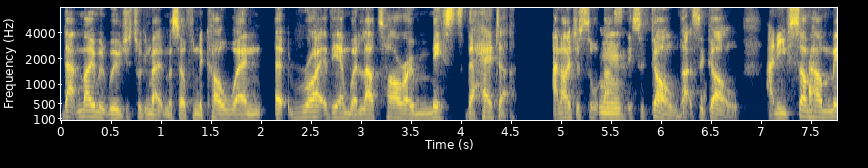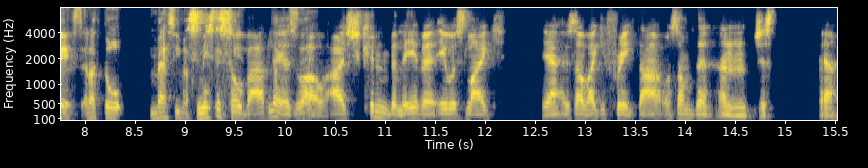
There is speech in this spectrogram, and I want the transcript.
that moment we were just talking about myself and Nicole when uh, right at the end when Lautaro missed the header and I just thought that's mm. it's a goal that's a goal and he somehow missed and I thought Messi must missed it so badly as well. I just couldn't believe it. It was like, yeah, it was not like he freaked out or something, and just yeah.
